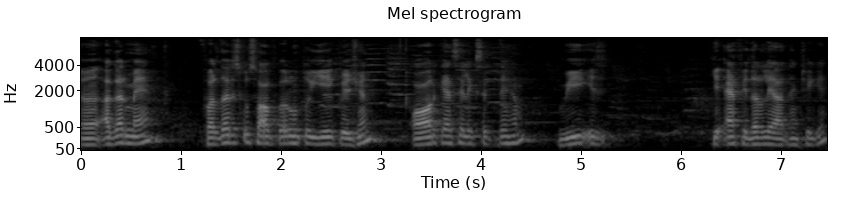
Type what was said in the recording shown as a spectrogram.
अगर मैं फर्दर इसको सॉल्व करूँ तो ये इक्वेशन और कैसे लिख सकते हैं हम? V इज़ ये f इधर ले आते हैं, ठीक है?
